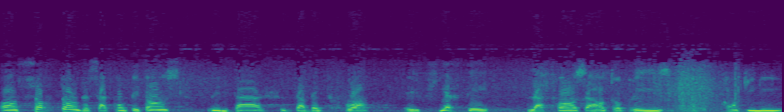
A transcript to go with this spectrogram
en sortant de sa compétence une tâche qu'avec foi et fierté la France a entreprise, continue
